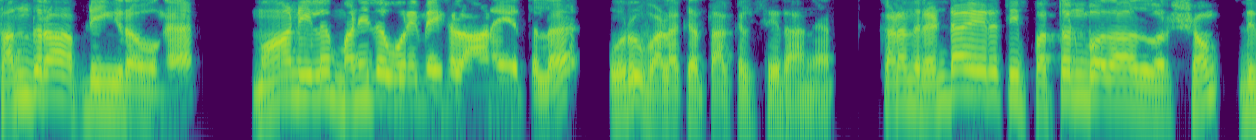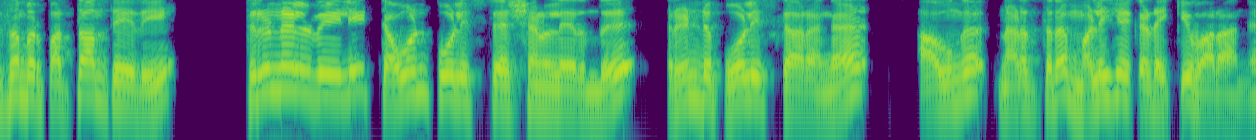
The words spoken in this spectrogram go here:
சந்திரா அப்படிங்கிறவங்க மாநில மனித உரிமைகள் ஆணையத்துல ஒரு வழக்கை தாக்கல் செய்றாங்க. கடந்த ரெண்டாயிரத்தி பத்தொன்பதாவது வருஷம் டிசம்பர் பத்தாம் தேதி திருநெல்வேலி டவுன் போலீஸ் ஸ்டேஷன்ல இருந்து ரெண்டு போலீஸ்காரங்க அவங்க நடத்துற மளிகை கடைக்கு வராங்க.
